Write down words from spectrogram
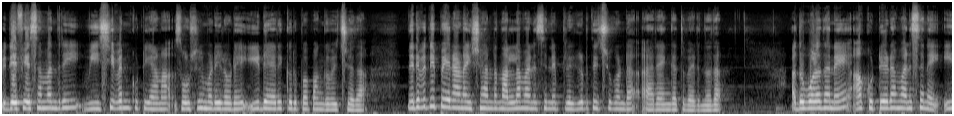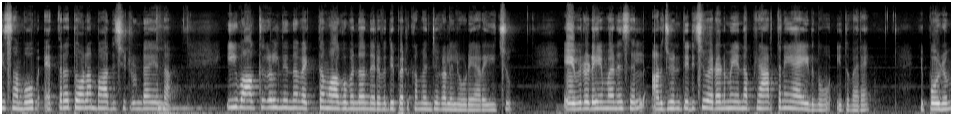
വിദ്യാഭ്യാസ മന്ത്രി വി ശിവൻകുട്ടിയാണ് സോഷ്യൽ മീഡിയയിലൂടെ ഈ ഡയറി കുറിപ്പ് പങ്കുവച്ചത്. നിരവധി പേരാണ് ഇഷാന്റെ നല്ല മനസ്സിനെ പ്രകീർത്തിച്ചുകൊണ്ട് രംഗത്ത് വരുന്നത്. അതുപോലെ തന്നെ ആ കുട്ടിയുടെ മനസ്സിനെ ഈ സംഭവം എത്രത്തോളം ബാധിച്ചിട്ടുണ്ട് എന്ന് ഈ വാക്കുകളിൽ നിന്ന് വ്യക്തമാകുമെന്ന് നിരവധി പേർ കമന്റുകളിലൂടെ അറിയിച്ചു. ഏവരുടെയും മനസ്സിൽ അർജുൻ തിരിച്ചു വരണമേ എന്ന പ്രാർത്ഥനയായിരുന്നു ഇതുവരെ. ഇപ്പോഴും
